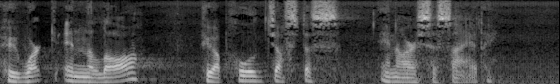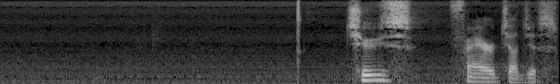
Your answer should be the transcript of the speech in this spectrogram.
who work in the law, who uphold justice in our society. Choose fair judges.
